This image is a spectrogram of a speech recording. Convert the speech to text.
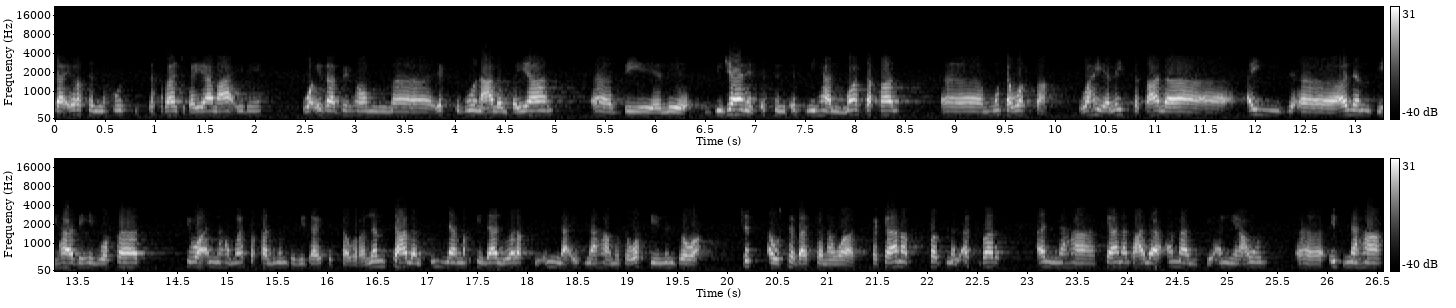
دائرة النفوذ باستخراج بيان عائلي وإذا بهم يكتبون على البيان بجانب اسم ابنها المعتقل متوفى. وهي ليست على أي علم بهذه الوفاة سوى أنه معتقل منذ بداية الثورة، لم تعلم إلا من خلال ورقه إن ابنها متوفي منذ ست أو سبع سنوات، فكانت الصدمة الأكبر أنها كانت على أمل بأن يعود ابنها.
